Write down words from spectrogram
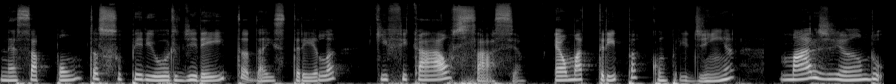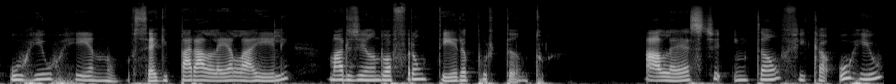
nessa ponta superior direita da estrela, que fica a Alsácia. É uma tripa compridinha, margeando o rio Reno, segue paralela a ele, margeando a fronteira, portanto. A leste, então, fica o rio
